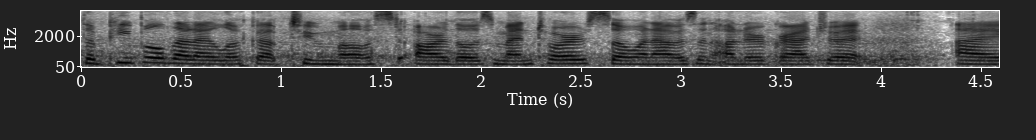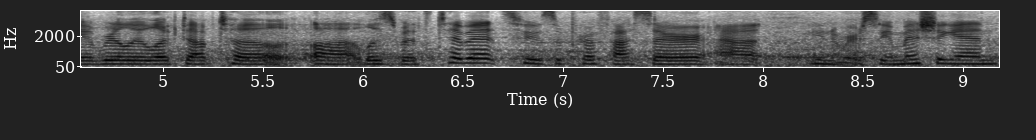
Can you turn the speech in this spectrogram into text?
the people that I look up to most are those mentors. So when I was an undergraduate, I really looked up to uh, Elizabeth Tibbetts, who's a professor at University of Michigan.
